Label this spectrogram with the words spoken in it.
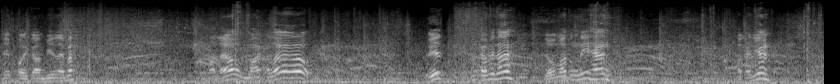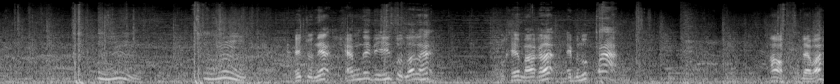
ได้ปล่อยการบินอะไรไหมมาแล้วมากันแล้วเอ๊ะดูกันไปนะเดี๋ยวมาตรงนี้แทนมากันยังอืมอืมไอจุดเนี้ยแคมป์ได้ดีที่สุดแล้วนะฮะโอเคมากันแล้วไอ้มนุษย์ป้าเอ้าไหนวะ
